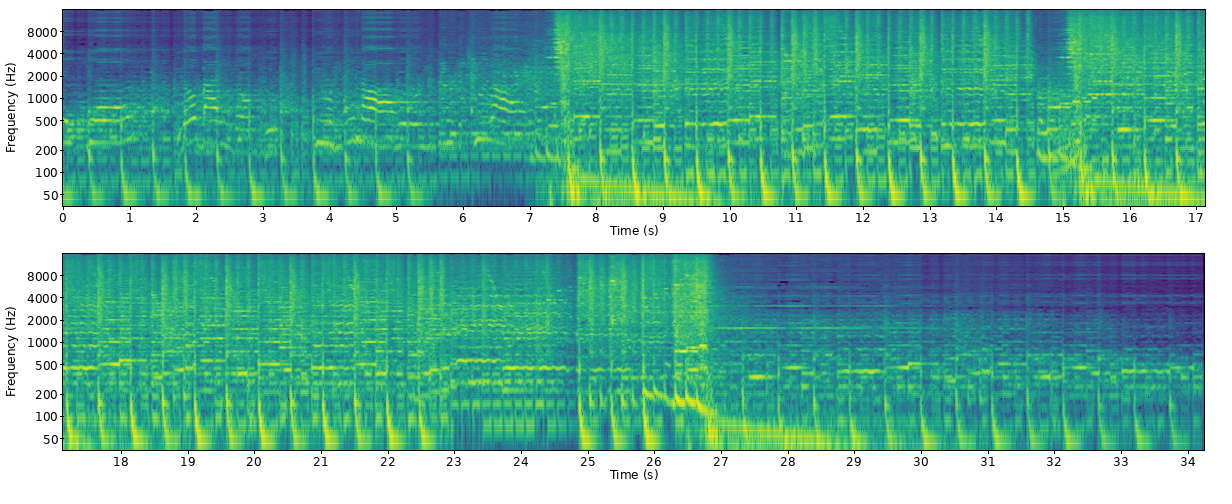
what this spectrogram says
yeah. Nobody knows you, you even know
